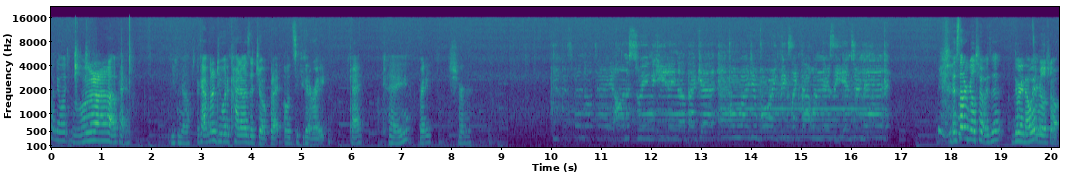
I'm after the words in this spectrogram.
I knew it. Okay. You can go. Okay, I'm gonna do it kind of as a joke, but I, let's see if you get it right. Okay, Okay. ready? Sure. Spend all day on a swing eating a baguette. But why do boring things like that when there's the internet? it's not a real show, is it? Do I know It's it? a real show.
